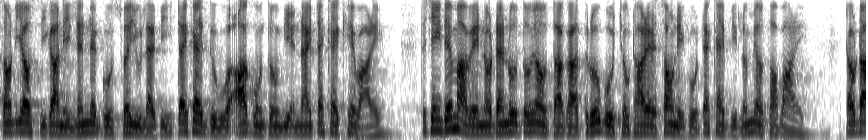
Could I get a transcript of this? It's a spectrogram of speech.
စောင်းတယောက်စီကနေလက်နက်ကိုဆွဲယူလိုက်ပြီးတိုက်ခိုက်သူကိုအာကုန်သုံးပြီးအနိုင်တိုက်ခိုက်ခဲ့ပါတယ်။တစ်ချိန်တည်းမှာပဲနော်တန်တို့၃ယောက်သားကသူတို့ကိုချုပ်ထားတဲ့စောင်းတွေကိုတိုက်ခိုက်ပြီးလွတ်မြောက်သွားပါတယ်။ဒေါက်တာ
